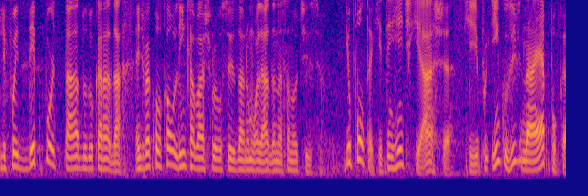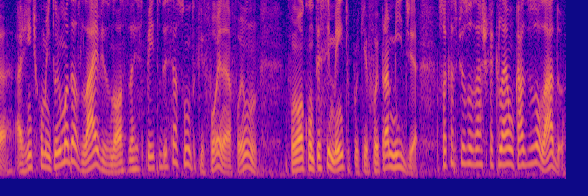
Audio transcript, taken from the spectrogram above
Ele foi deportado do Canadá. A gente vai colocar o link abaixo para vocês darem uma olhada nessa notícia. E o ponto é que tem gente que acha que, inclusive na época, a gente comentou em uma das lives nossas a respeito desse assunto, que foi, né? Foi um, foi um acontecimento, porque foi pra mídia. Só que as pessoas acham que aquilo é um caso isolado.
